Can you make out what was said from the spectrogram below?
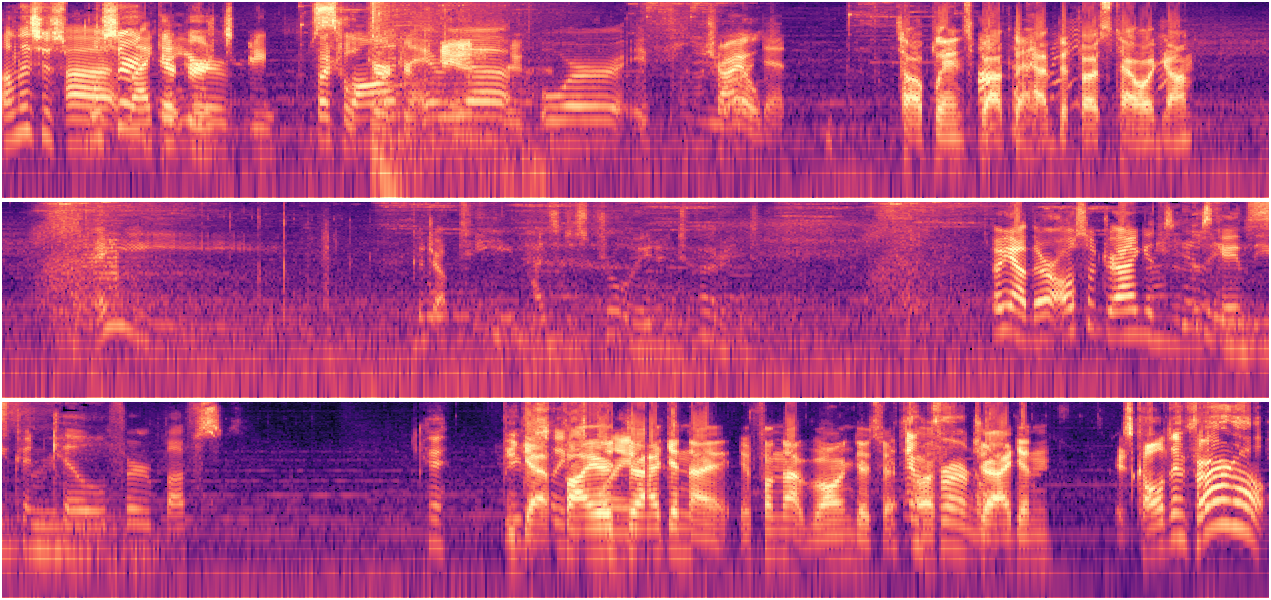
unless it's Uh, well, certain like at your characters, special spawn characters area can or if you Child. are dead. Top lane's about to have the first tower down. Hey. Good job. Team has destroyed a turret. Oh yeah, there are also dragons in this game that you can kill for buffs. You got fire explained. dragon. I, if I'm not wrong, there's a It's earth infernal. dragon. It's called Infernal!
